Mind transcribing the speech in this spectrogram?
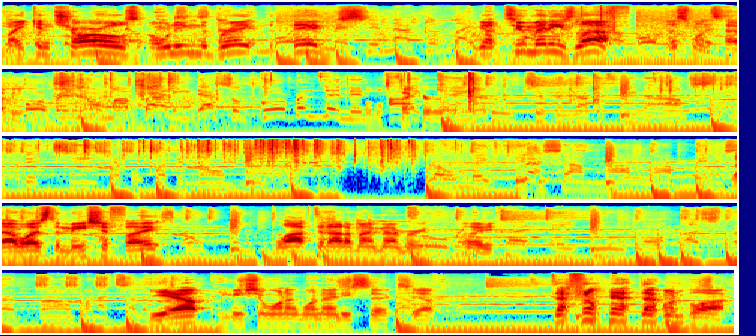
Mike and Charles owning the break, the pigs. We got two minis left. This one's heavy. A little thicker right there. That was the Miesha fight. Blocked it out of my memory. Oy. Yep, Miesha won at 196. Yep. Definitely had that one blocked.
